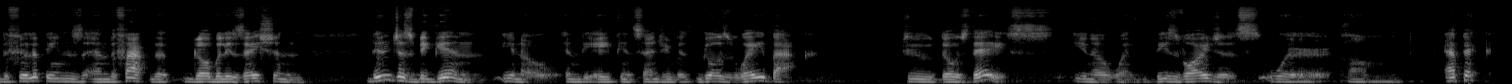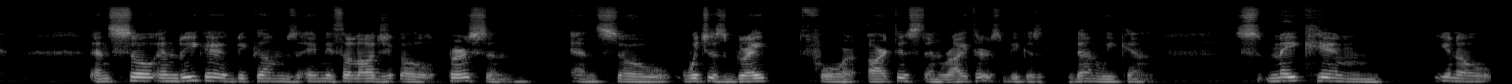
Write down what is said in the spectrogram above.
the Philippines and the fact that globalization didn't just begin you know, in the 18th century, but goes way back to those days, you know, when these voyages were um, epic. And so Enrique becomes a mythological person, and so, which is great for artists and writers because then we can make him, you know,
